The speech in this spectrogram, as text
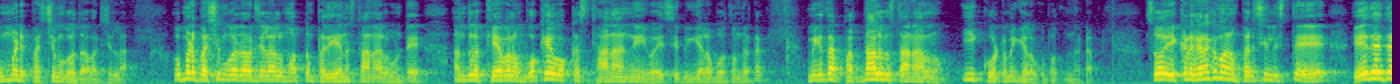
ఉమ్మడి పశ్చిమ గోదావరి జిల్లా. ఉమ్మడి పశ్చిమ గోదావరి జిల్లాలో మొత్తం పదిహేను స్థానాలు ఉంటే అందులో కేవలం ఒకే ఒక్క స్థానాన్ని వైసీపీ గెలబోతుందట మిగతా పద్నాలుగు స్థానాలను ఈ కూటమి గెలవకపోతుందట. సో ఇక్కడ కనుక మనం పరిశీలిస్తే ఏదైతే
